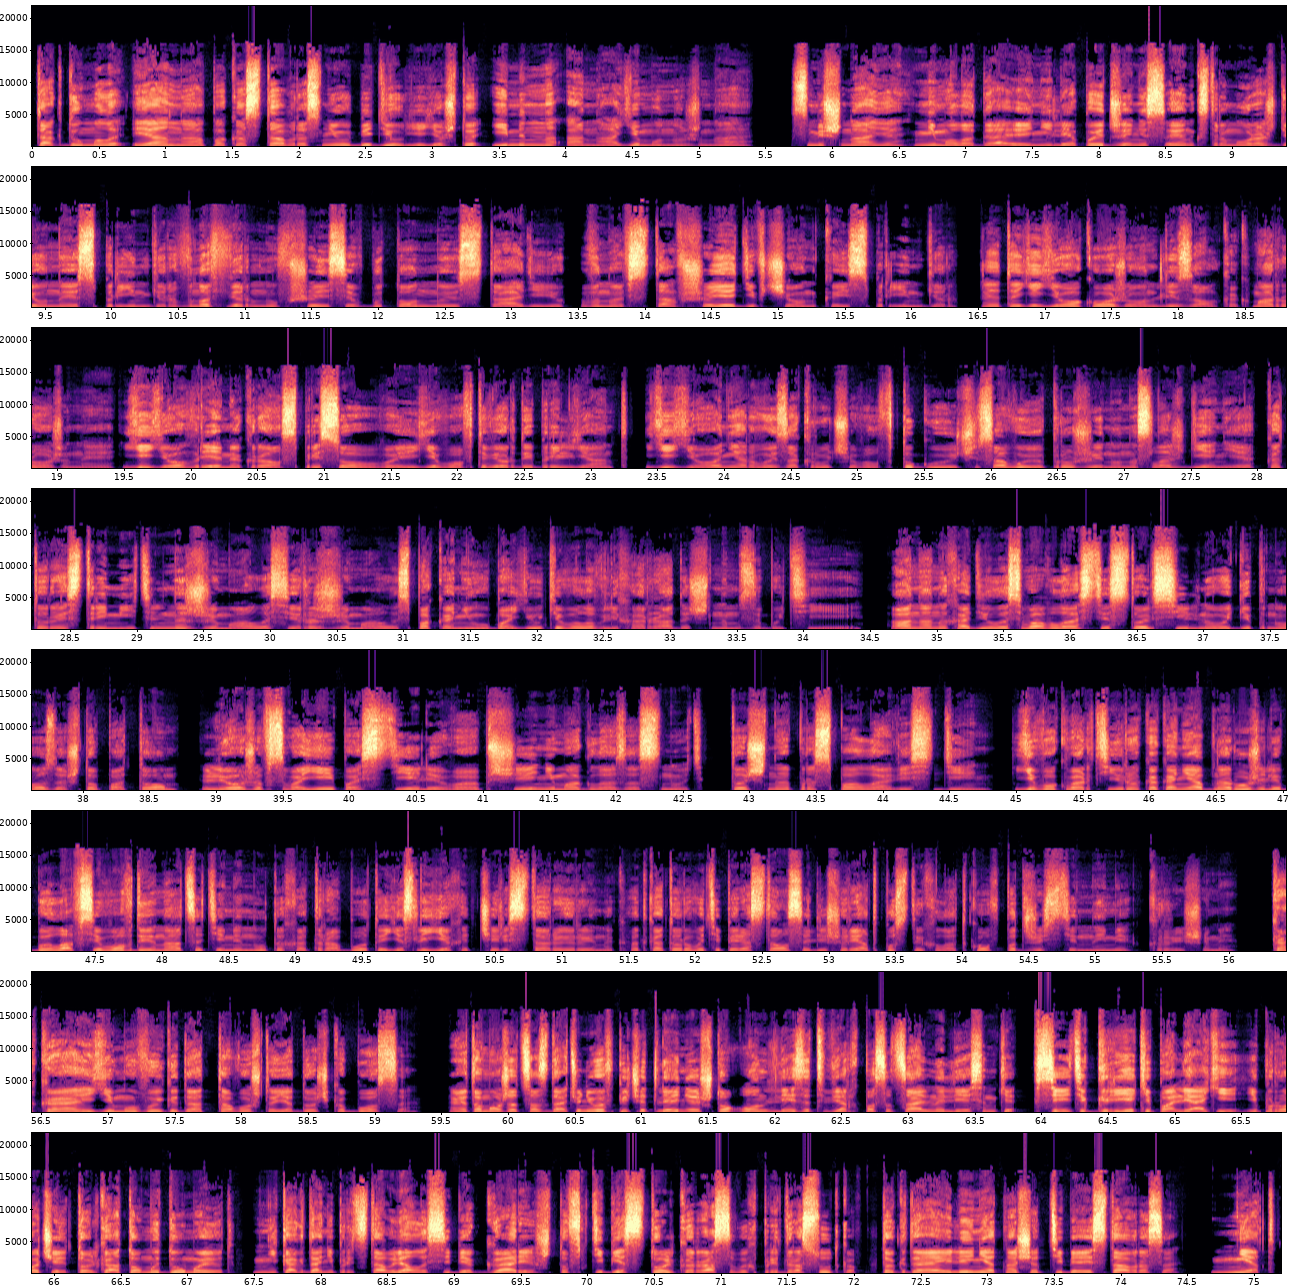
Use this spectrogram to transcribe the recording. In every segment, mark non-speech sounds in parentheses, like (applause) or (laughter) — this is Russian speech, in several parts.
Так думала и она, пока Ставрос не убедил ее, что именно она ему нужна. Смешная, немолодая, нелепая Дженнис Энгстром, урожденная Спрингер, вновь вернувшаяся в бутонную стадию, вновь ставшая девчонкой Спрингер. Это ее кожу он лизал как мороженое. Ее время крал, спрессовывая его в твердый бриллиант. Ее нервы закручивал в тугую часовую пружину наслаждения, которая стремительно сжималась и разжималась, пока не убаюкивала в лихорадочном забытии. Она находилась во власти столь сильного гипноза, что потом, лежа в своей постели, вообще не могла заснуть. Точно проспала весь день. Его квартира, как они обнаружили, была всего в 12 минутах от работы, если ехать через старый рынок, от которого теперь остался лишь ряд пустых лотков под жестяными крышами. Какая ему выгода от того, что я дочка босса? Это может создать у него впечатление, что он лезет вверх по социальной лесенке. Все эти греки, поляки и прочие только о том и думают. Никогда не представляла себе Гарри, что в тебе столько расовых предрассудков. Тогда или нет насчет тебя и Ставроса? Нет.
